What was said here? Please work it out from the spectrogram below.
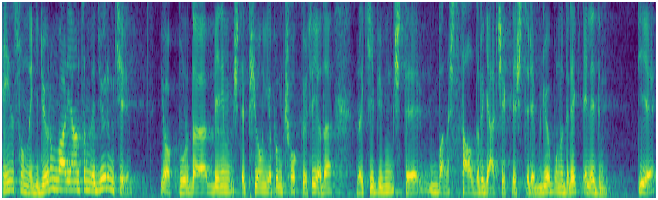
en sonuna gidiyorum varyantın ve diyorum ki Yok burada benim işte piyon yapım çok kötü ya da rakibim işte bana saldırı gerçekleştirebiliyor. Bunu direkt eledim diye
